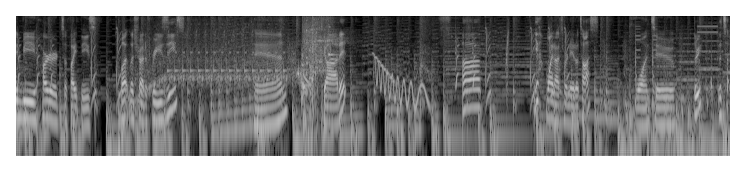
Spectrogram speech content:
it'd be harder to fight these. But let's try to freeze these. And... Got it. Uh, yeah, why not Tornado Toss? One, two, three. The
